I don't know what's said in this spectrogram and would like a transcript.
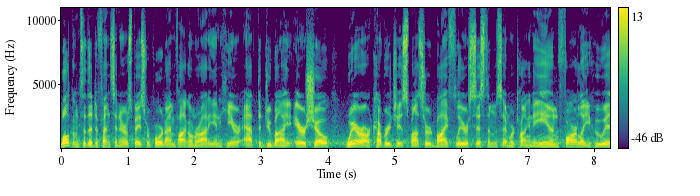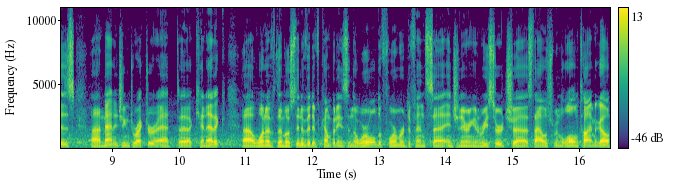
Welcome to the Defense and Aerospace Report. I'm Vago Muradian here at the Dubai Air Show, where our coverage is sponsored by FLIR Systems, and we're talking to Iain Farley, who is uh, Managing Director at uh, QinetiQ, uh, one of the most innovative companies in the world, a former defense uh, engineering and research uh, establishment a long time ago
